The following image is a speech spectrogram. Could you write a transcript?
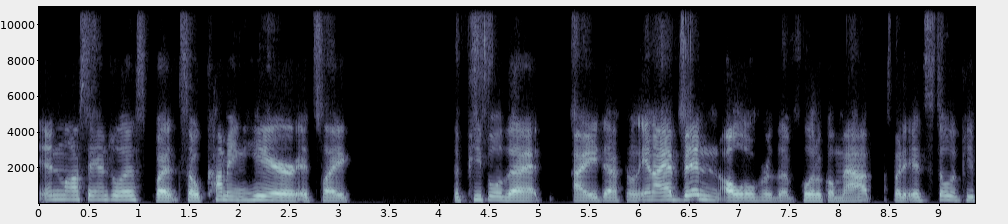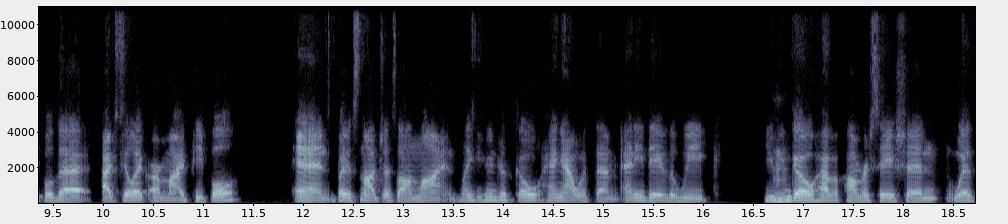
in Los Angeles. But so coming here it's like the people that I definitely and I have been all over the political map but it's still the people that I feel like are my people and but it's not just online like you can just go hang out with them any day of the week you Hmm. can go have a conversation with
